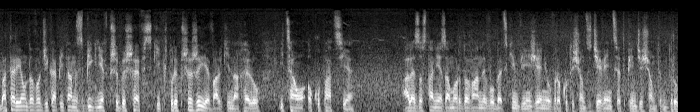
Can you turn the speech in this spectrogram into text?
Baterią dowodzi kapitan Zbigniew Przybyszewski, który przeżyje walki na Helu i całą okupację, ale zostanie zamordowany w ubeckim więzieniu w roku 1952.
